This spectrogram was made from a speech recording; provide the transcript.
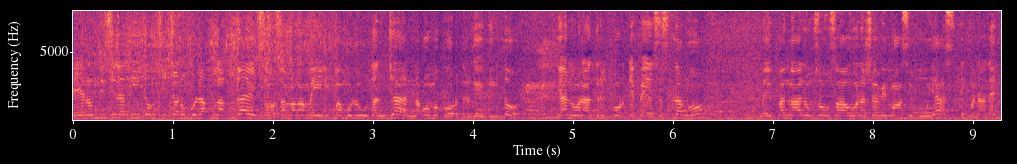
Meron din sila dito ang chicharong bulaklak guys. Oh, sa mga mahilig mamulutan dyan. Ako, mag-order kayo dito. Yan, 140 pesos lang, oh. May panalong sausawa na siya, may mga sibuyas. Tikman natin.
